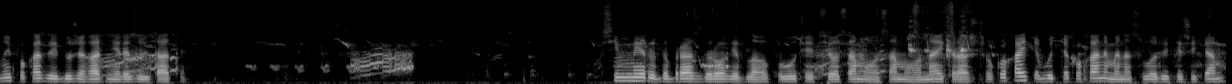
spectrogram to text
Ну і показують дуже гарні результати. Всім миру, добра, здоров'я, благополуччя і всього самого-самого найкращого. Кохайте, будьте коханими, насолоджуйтесь життям,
